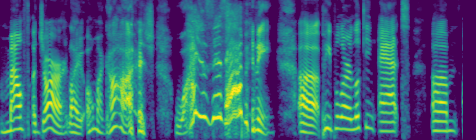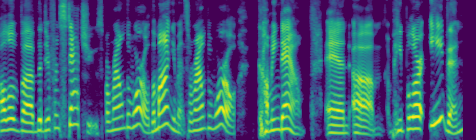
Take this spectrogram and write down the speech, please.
mouth ajar, like, oh my gosh, why is this happening? Uh, people are looking at um, all of uh, the different statues around the world, the monuments around the world coming down. And um, people are even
